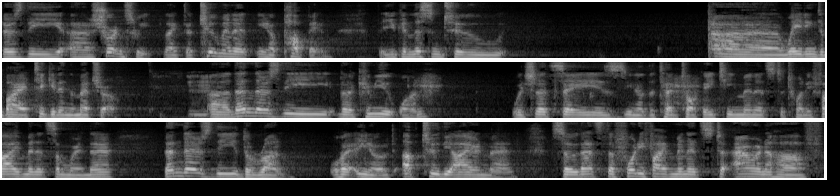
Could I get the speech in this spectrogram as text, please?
there's the uh, short and sweet, like the two minute, you know, pop in that you can listen to uh, waiting to buy a ticket in the metro. Mm-hmm. Uh, then there's the the commute one, which let's say is you know the TED Talk 18 minutes to 25 minutes somewhere in there. Then there's the the run, or you know up to the Ironman. So that's the 45 minutes to hour and a half.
